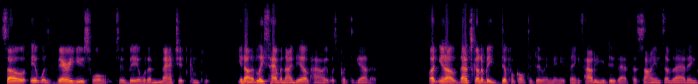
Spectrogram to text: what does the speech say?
So it was very useful to be able to match it complete, you know, at least have an idea of how it was put together. But, you know, that's going to be difficult to do in many things. How do you do that? The science of that and,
